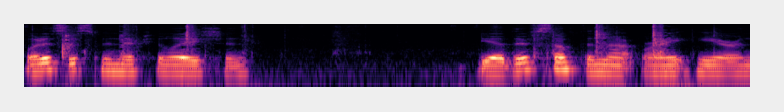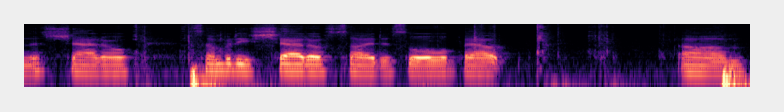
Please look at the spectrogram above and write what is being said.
What is this manipulation? Yeah, there's something not right here. in this shadow, somebody's shadow side is all about um,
